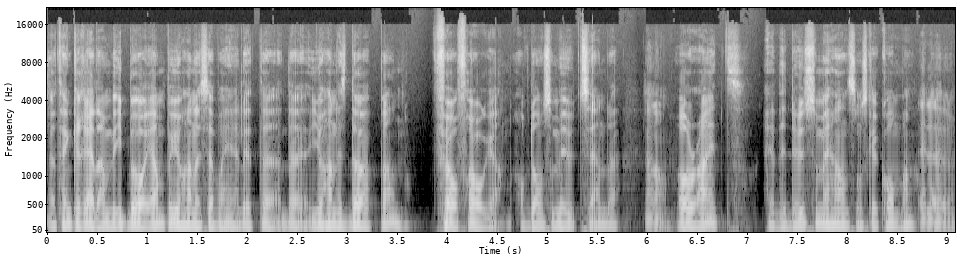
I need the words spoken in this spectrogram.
jag tänker redan i början på Johannes evangeliet där, där Johannes döparen får frågan av de som är utsända. Ja, All right, är det du som är han som ska komma? eller hur?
